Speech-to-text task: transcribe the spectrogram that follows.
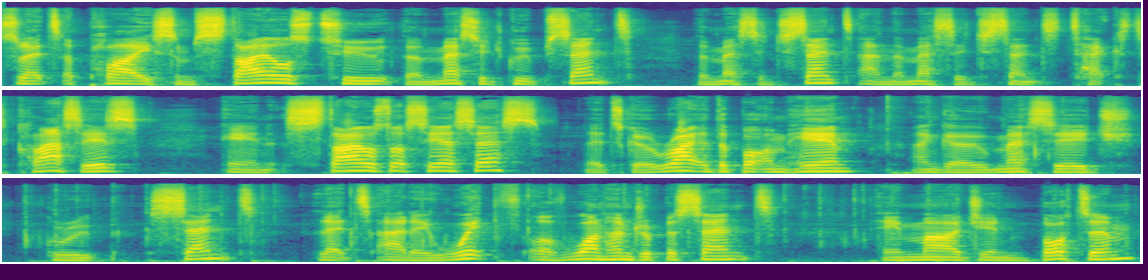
So let's apply some styles to the message group sent, the message sent, and the message sent text classes in styles.css. Let's go right at the bottom here and go message group sent. Let's add a width of 100%, a margin bottom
